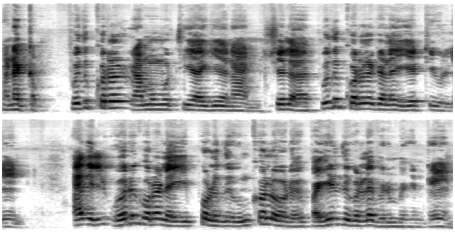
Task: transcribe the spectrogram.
வணக்கம். புதுக்குரல் ராமமூர்த்தி ஆகிய நான் சில புதுக்குரல்களை இயற்றியுள்ளேன் அதில் ஒரு குரலை இப்பொழுது உங்களோடு பகிர்ந்து கொள்ள விரும்புகின்றேன்.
